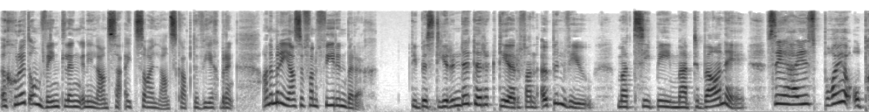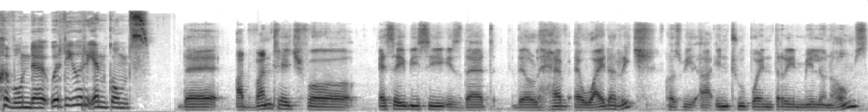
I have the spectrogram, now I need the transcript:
'n groot omwenteling in die land se uitsaai landskap teweegbring. Annelie Jansen van Vuren berig. Die besturende direkteur van OpenView, Matsipi Matbane, sê hy is baie opgewonde oor die ooreenkoms. The advantage for SABC is that they'll have a wider reach because we are in 2.3 million homes.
